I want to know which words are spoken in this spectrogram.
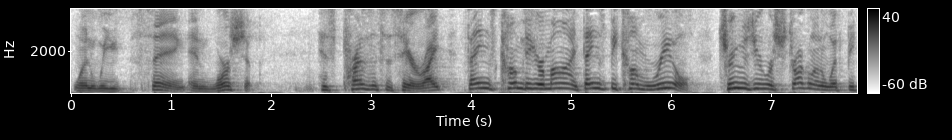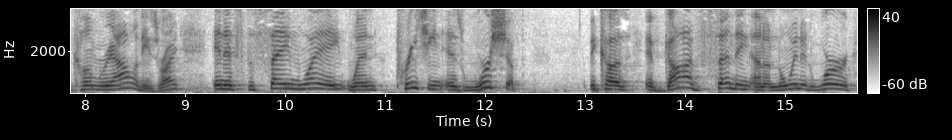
when we sing and worship? His presence is here, right? Things come to your mind, things become real. Truths you were struggling with become realities, right? And it's the same way when preaching is worship. Because if God's sending an anointed word,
